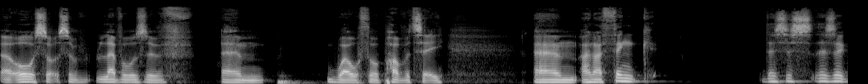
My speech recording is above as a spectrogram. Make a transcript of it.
at all sorts of levels of um, wealth or poverty. Um, and I think there's this there's a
